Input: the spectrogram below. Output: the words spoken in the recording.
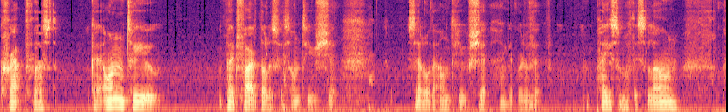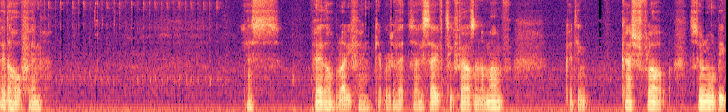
crap first. Okay, on to you. We paid five dollars for this on to you shit. Sell all that onto you shit and get rid of it. Pay some of this loan. Pay the whole thing. Yes. Pay the whole bloody thing. Get rid of it. So we save two thousand a month. Getting cash flow. Soon we'll be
